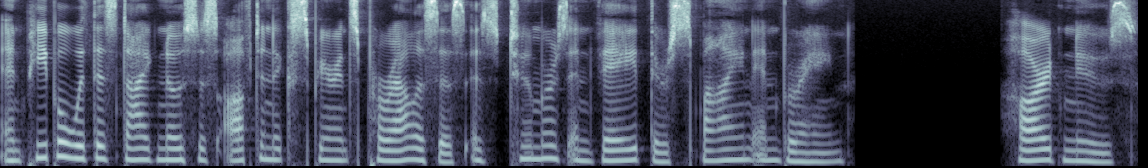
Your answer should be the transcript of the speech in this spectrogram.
And people with this diagnosis often experience paralysis as tumors invade their spine and brain. Hard news.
